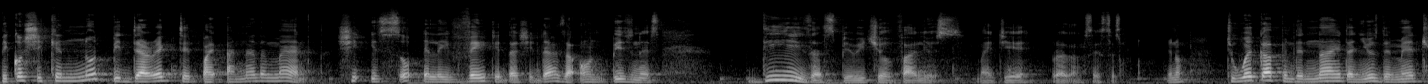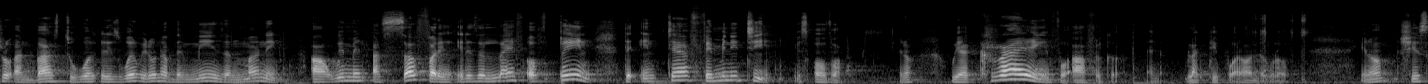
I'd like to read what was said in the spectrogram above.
because she cannot be directed by another man. She is so elevated that she does her own business. These are spiritual values, my dear brothers and sisters. You know, to wake up in the night and use the metro and bus to work, it is when we don't have the means and money. Our women are suffering. It is a life of pain. The entire femininity is over. You know, we are crying for Africa and black people around the world. You know, she's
